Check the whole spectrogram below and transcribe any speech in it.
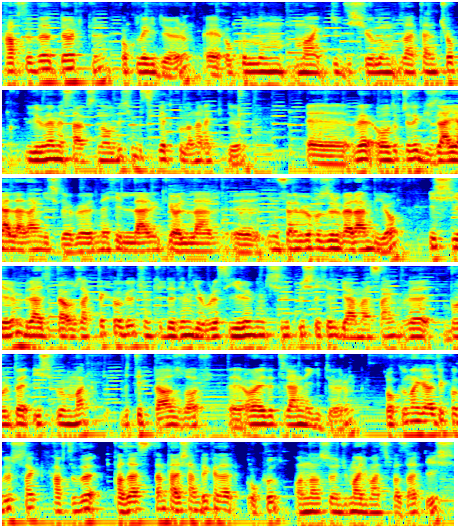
haftada 4 gün okula gidiyorum. Ee, okuluma gidiş yolum zaten çok yürüme mesafesinde olduğu için bisiklet kullanarak gidiyorum. Ee, ve oldukça da güzel yerlerden geçiliyor. Böyle nehirler, göller, e, insana bir huzur veren bir yol. İş yerim birazcık daha uzakta kalıyor çünkü dediğim gibi burası 20 bin kişilik bir şehir gelmezsem ve burada iş bulmak bir tık daha zor. Ee, oraya da trenle gidiyorum. Okuluma gelecek olursak haftada pazartesinden perşembeye kadar okul. Ondan sonra cuma, cumartesi, pazar iş.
